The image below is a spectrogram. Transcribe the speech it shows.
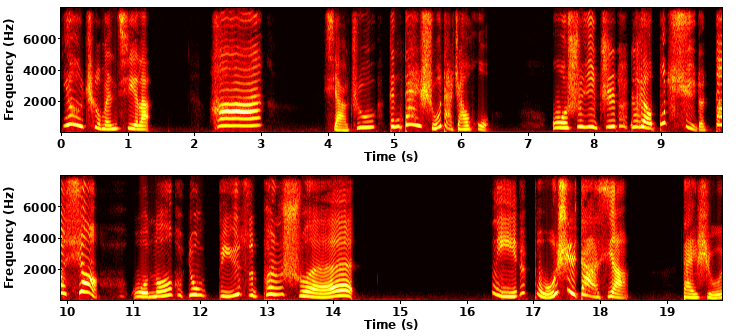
又出门去了。嗨，小猪跟袋鼠打招呼：“我是一只了不起的大象，我能用鼻子喷水。”你不是大象，袋鼠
